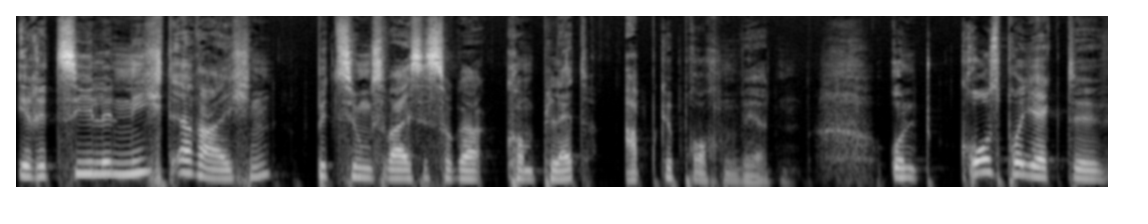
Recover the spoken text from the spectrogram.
ihre Ziele nicht erreichen beziehungsweise sogar komplett abgebrochen werden. Und Großprojekte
